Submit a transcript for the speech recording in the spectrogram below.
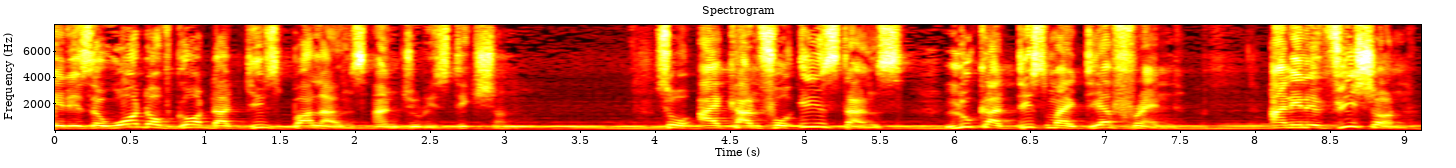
It is the word of God that gives balance and jurisdiction. So I can, for instance, look at this, my dear friend, and in a vision,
